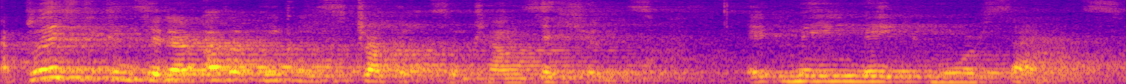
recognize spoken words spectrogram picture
A place to consider other people's struggles and transitions. It may make more sense.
